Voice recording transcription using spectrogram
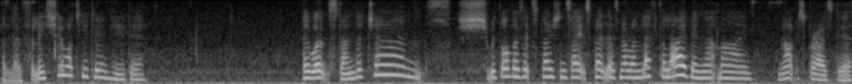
Hello, Felicia. What are you doing here, dear? They won't stand a chance. Shh, with all those explosions, I expect there's no one left alive in that mine. You might be surprised, dear.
